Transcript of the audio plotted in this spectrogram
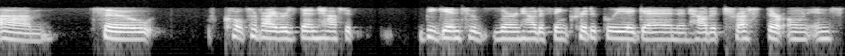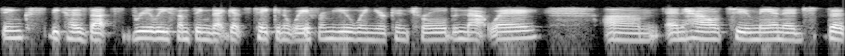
Um, so cult survivors then have to begin to learn how to think critically again and how to trust their own instincts because that's really something that gets taken away from you when you're controlled in that way um, and how to manage the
